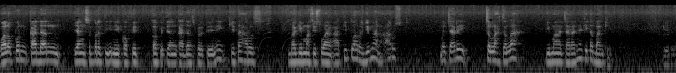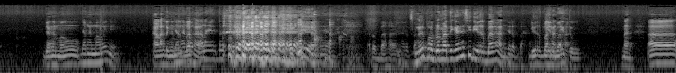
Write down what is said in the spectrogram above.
walaupun keadaan yang seperti ini covid covid yang keadaan seperti ini kita harus bagi mahasiswa yang aktif itu harus gimana harus mencari celah-celah gimana caranya kita bangkit gitu. jangan mau jangan mau ini kalah dengan jangan mau rebahan kalah yang ter Iya. rebahan sebenarnya problematikanya sih di rebahan Di rebah. di rebahan, Di rebahan. itu nah eh,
